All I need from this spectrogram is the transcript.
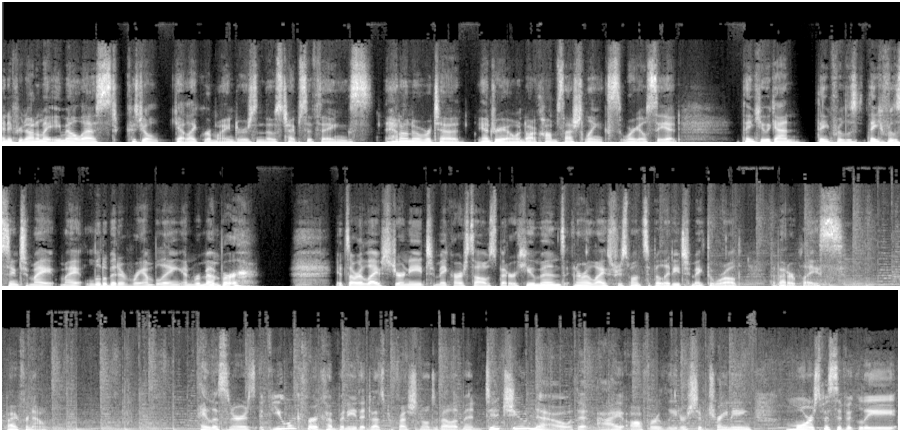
And if you're not on my email list, because you'll get like reminders and those types of things, head on over to andreaowen.com slash links where you'll see it. Thank you again. Thank for thank you for listening to my my little bit of rambling. And remember, it's our life's journey to make ourselves better humans and our life's responsibility to make the world a better place. Bye for now. Hey, listeners, if you work for a company that does professional development, did you know that I offer leadership training, more specifically,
